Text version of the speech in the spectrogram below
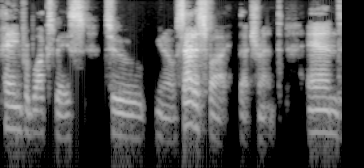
paying for block space to, you know, satisfy that trend. And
